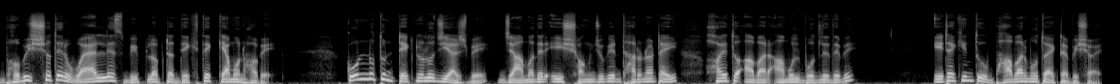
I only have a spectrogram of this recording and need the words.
ভবিষ্যতের ওয়্যারলেস বিপ্লবটা দেখতে কেমন হবে? কোন নতুন টেকনোলজি আসবে যা আমাদের এই সংযোগের ধারণাটাই হয়তো আবার আমূল বদলে দেবে? এটা কিন্তু ভাবার মতো একটা বিষয়।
